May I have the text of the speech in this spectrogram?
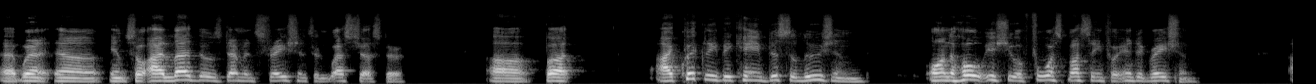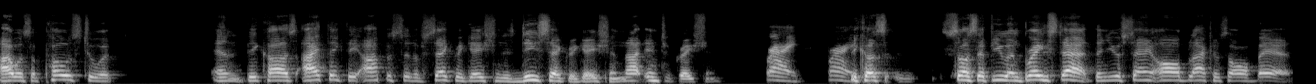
Uh, when, uh, and so I led those demonstrations in West Chester. Uh, but I quickly became disillusioned on the whole issue of forced busing for integration. I was opposed to it and because I think the opposite of segregation is desegregation, not integration. Right, right. Because so if you embrace that, then you're saying all black is all bad.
